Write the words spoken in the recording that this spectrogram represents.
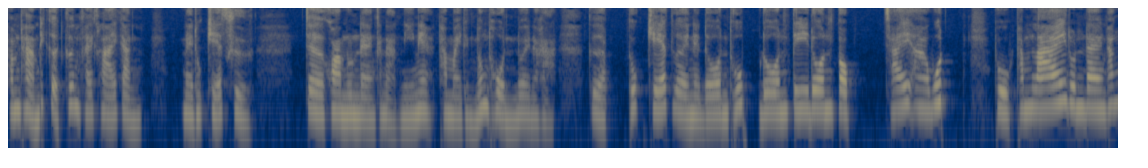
คำถามที่เกิดขึ้นคล้าย ๆ กันในทุกเคสคือ เจอความรุนแรงขนาดนี้เนี่ยทำไมถึงต้องทนด้วยนะคะ เกือบทุกเคสเลยเนี่ยโดนทุบโดนตีโดนตบ ใช้อาวุธ ถูกทำร้ายรุนแรงทั้ง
